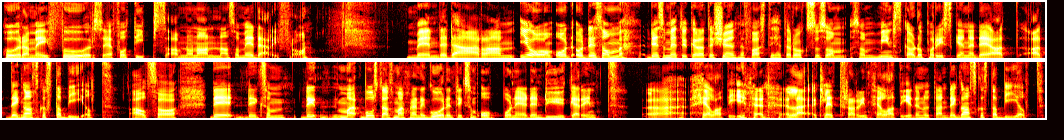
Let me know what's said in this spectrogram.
höra mig för så jag får tips av någon annan som är därifrån. Men det där, ähm, ja, och, och det, som, det som jag tycker att är skönt med fastigheter också, som, som minskar då på risken, är det att, att det är ganska stabilt. Alltså, det, det liksom, det, bostadsmarknaden går inte liksom upp och ner, den dyker inte uh, hela tiden, eller klättrar inte hela tiden, utan det är ganska stabilt,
